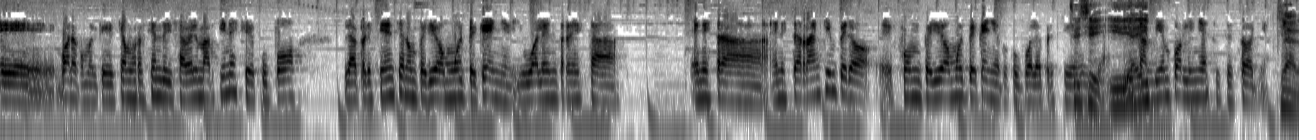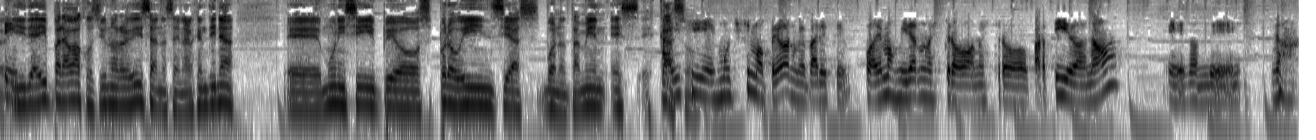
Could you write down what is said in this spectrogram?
eh, bueno, como el que decíamos recién de Isabel Martínez, que ocupó la presidencia en un periodo muy pequeño, igual entra en esta en esta en este ranking, pero eh, fue un periodo muy pequeño que ocupó la presidencia. y, también por línea sucesoria. Claro, y de ahí para abajo, si uno revisa, no sé, en Argentina, eh, municipios, provincias, bueno, también es escaso. Ahí sí, es muchísimo peor, me parece. Podemos mirar nuestro nuestro partido, ¿no? Eh, donde no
